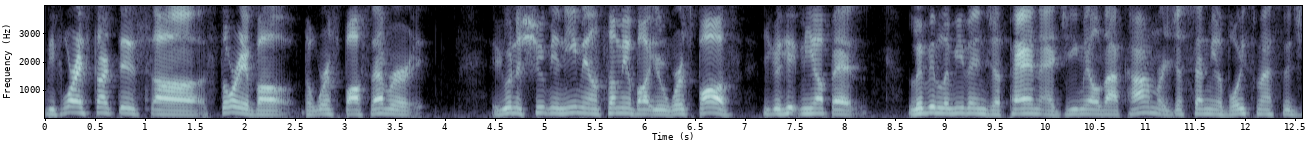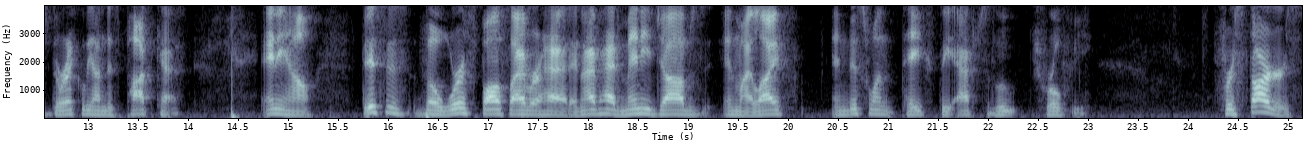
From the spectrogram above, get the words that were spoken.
before I start this uh, story about the worst boss ever, if you want to shoot me an email and tell me about your worst boss, you can hit me up at livinglavidainjapan at gmail.com or just send me a voice message directly on this podcast. Anyhow, this is the worst boss I ever had, and I've had many jobs in my life, and this one takes the absolute trophy. For starters,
